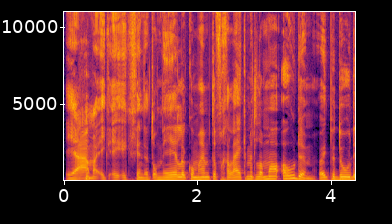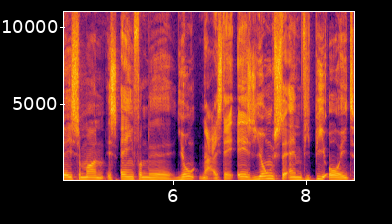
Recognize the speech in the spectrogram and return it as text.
Ja, maar ik, ik, ik vind het oneerlijk om hem te vergelijken met Lamar Odom. Ik bedoel, deze man is een van de jong... Nou, is de eerst jongste MVP ooit.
